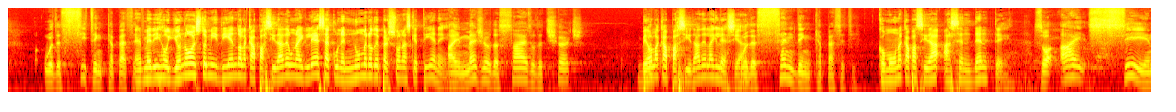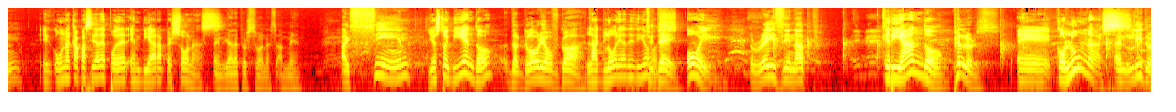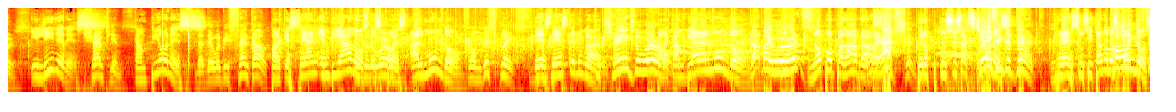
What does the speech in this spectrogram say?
with the seating capacity. Él me dijo, yo no estoy midiendo la capacidad de una iglesia con el número de personas que tiene. I measure the size of the church Veo la capacidad de la iglesia with the sending capacity. como una capacidad ascendente, So I seen una capacidad de poder enviar a personas. enviar a personas. Amen. I seen Yo estoy viendo the glory of God la gloria de Dios Today. hoy, raising up criando pillars eh, columnas and leaders, y líderes, champions, campeones, that they will be sent out para que sean enviados después al mundo from this place desde este to lugar change the world, para cambiar al mundo, not by words, no por palabras, by action, pero con sus acciones, the dead, resucitando los muertos,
